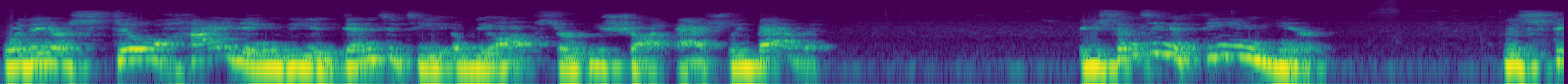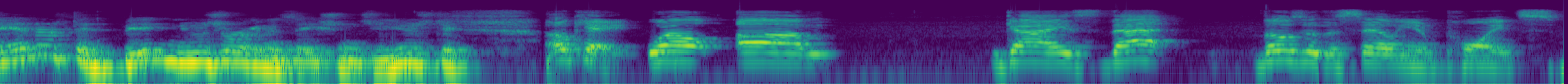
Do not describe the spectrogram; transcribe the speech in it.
where they are still hiding the identity of the officer who shot Ashli Babbitt. Are you sensing a theme here? The standards that big news organizations use to Okay, well, um, guys, that those are the salient points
